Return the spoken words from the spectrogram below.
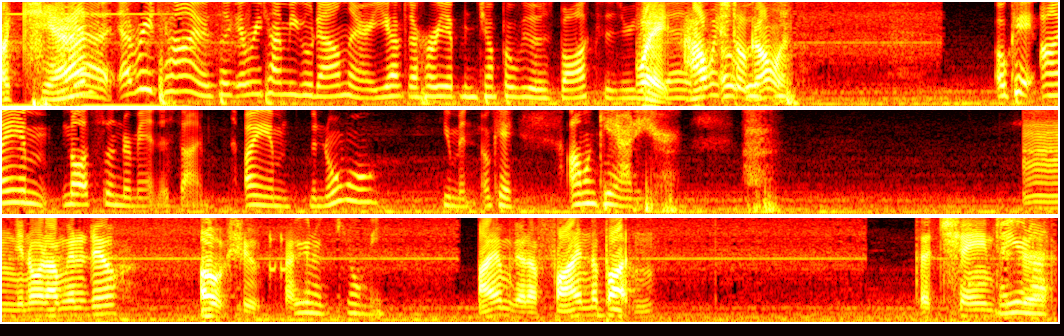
I can't. Yeah, every time. It's like every time you go down there, you have to hurry up and jump over those boxes or you're Wait, how are we Oh, still oh, going? please. Okay, I am not Slenderman this time. I am the normal human. Okay, I'm gonna get out of here. Mm, you know what I'm gonna do? Oh shoot! You're gonna kill me. I am gonna find the button that changes No, you're it. not.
